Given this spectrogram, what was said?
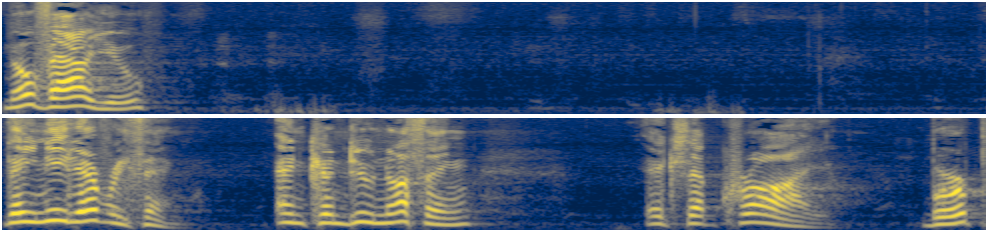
no value. They need everything and can do nothing except cry, burp,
